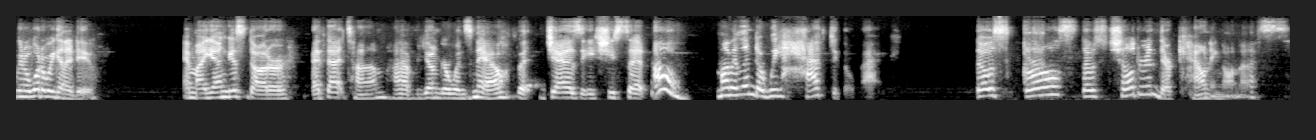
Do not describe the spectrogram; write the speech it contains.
you know, what are we going to do? And my youngest daughter at that time, I have younger ones now, but Jazzy, she said, Oh, Mommy Linda, we have to go back those girls, those children, they're counting on us.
